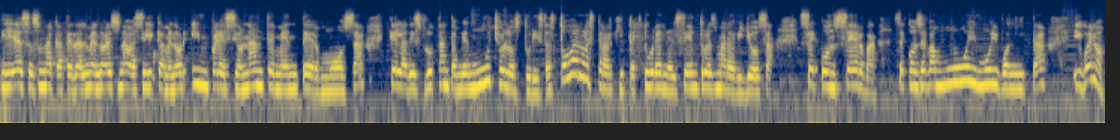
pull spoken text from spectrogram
Y eso es una catedral menor, es una basílica menor impresionantemente hermosa que la disfrutan también mucho los turistas. Toda nuestra arquitectura en el centro es maravillosa, se conserva, se conserva muy, muy bonita. Y bueno,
